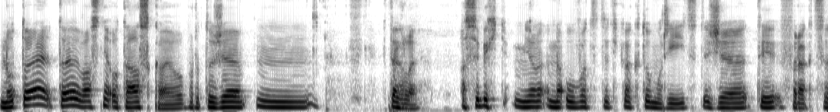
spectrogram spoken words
No to je, to je vlastně otázka, jo, protože mm, takhle, asi bych měl na úvod teďka k tomu říct, že ty frakce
